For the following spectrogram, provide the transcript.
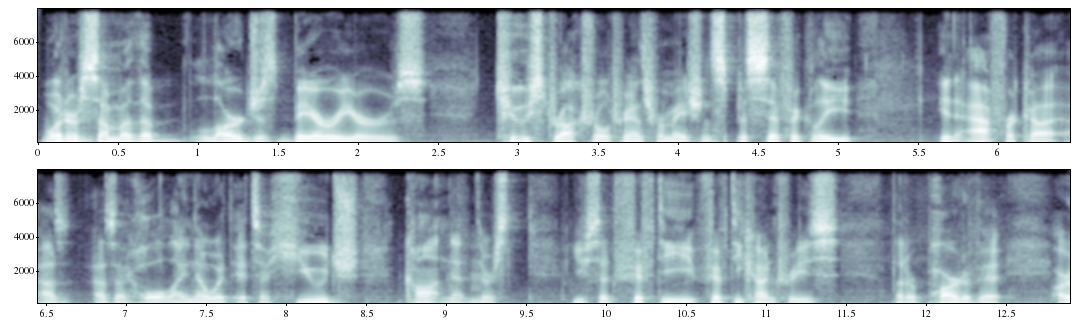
What are some of the largest barriers to structural transformation, specifically in Africa as as a whole? I know it, it's a huge continent. There's you said 50, 50 countries that are part of it. Are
